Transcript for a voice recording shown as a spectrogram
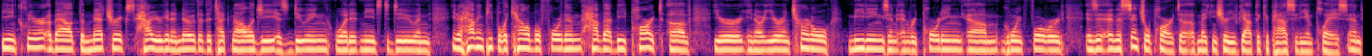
being clear about the metrics how you're going to know that the technology is doing what it needs to do and you know having people accountable for them have that be part of your you know your internal meetings and, and reporting um, going forward is an essential part of making sure you've got the capacity in place. And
